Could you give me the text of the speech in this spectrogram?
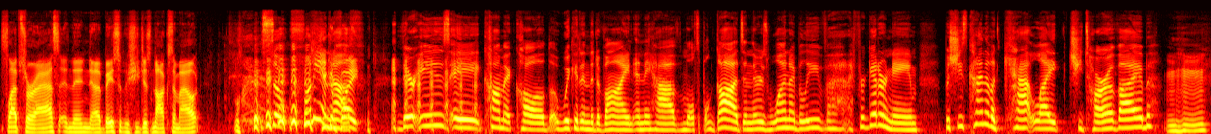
slaps her ass, and then uh, basically she just knocks him out. So funny enough, fight. There is a comic called Wicked and the Divine, and they have multiple gods. And there's one, I believe, I forget her name, but she's kind of a cat-like Chitara vibe. Mm-hmm.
